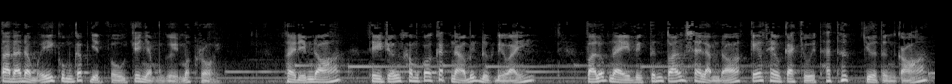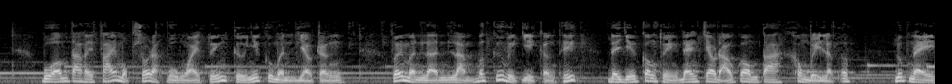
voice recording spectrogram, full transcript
Ta đã đồng ý cung cấp dịch vụ cho nhầm người mất rồi. Thời điểm đó, thị trưởng không có cách nào biết được điều ấy. Và lúc này việc tính toán sai lầm đó kéo theo cả chuỗi thách thức chưa từng có. Buộc ông ta phải phái một số đặc vụ ngoại tuyến cừ nhất của mình vào trận, với mệnh lệnh làm bất cứ việc gì cần thiết để giữ con thuyền đang trao đảo của ông ta không bị lật úp. Lúc này,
